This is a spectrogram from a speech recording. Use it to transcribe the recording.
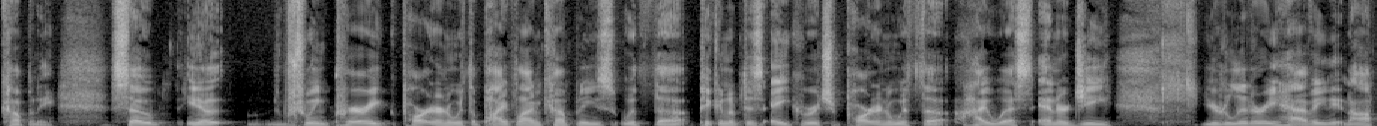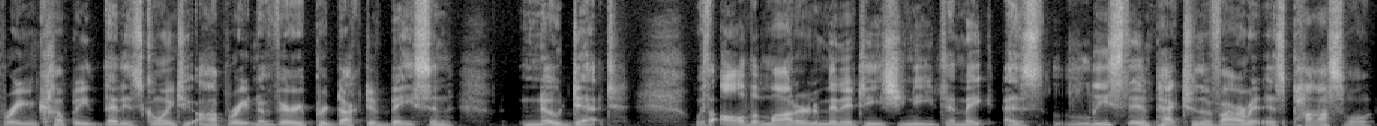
company. So, you know, between Prairie partnering with the pipeline companies, with the picking up this acreage, partnering with the High West Energy, you're literally having an operating company that is going to operate in a very productive basin, no debt, with all the modern amenities you need to make as least impact to the environment as possible.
